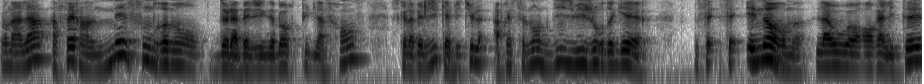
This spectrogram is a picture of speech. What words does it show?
on a là affaire à un effondrement de la Belgique d'abord, puis de la France, parce que la Belgique capitule après seulement 18 jours de guerre. C'est énorme, là où en réalité,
